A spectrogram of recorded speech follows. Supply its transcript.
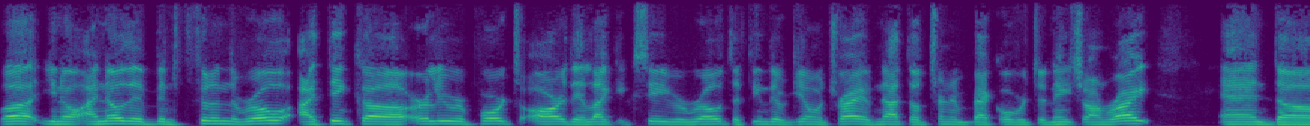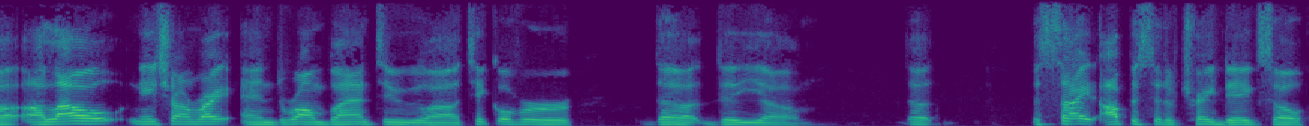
but you know I know they've been filling the role. I think uh, early reports are they like Xavier Rhodes. I think they'll give him a try. If not, they'll turn it back over to Nahshon Wright and uh, allow Nahshon Wright and DaRon Bland to uh, take over the the um, the the side opposite of Trey Diggs. So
